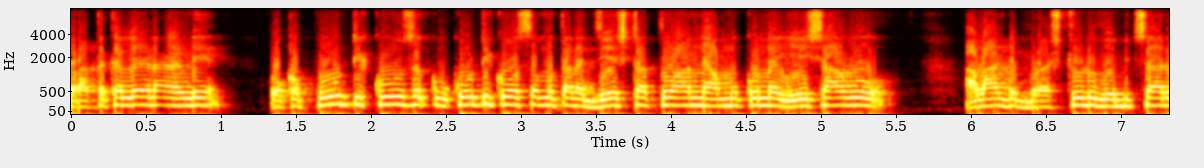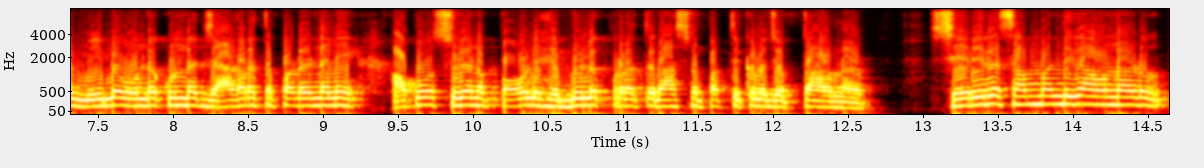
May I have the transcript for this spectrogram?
బ్రతకలేడా అండి? ఒక పూటి కోసకు కూటి కోసము తన జ్యేష్ఠత్వాన్ని అమ్ముకున్న ఏషావు అలాంటి భ్రష్టుడు వ్యభిచారి మీలో ఉండకుండా జాగ్రత్త పడండి అని పౌలు హెబ్రులకు రాసిన పత్రికలో చెప్తా ఉన్నాడు. శరీర సంబంధిగా ఉన్నాడు.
